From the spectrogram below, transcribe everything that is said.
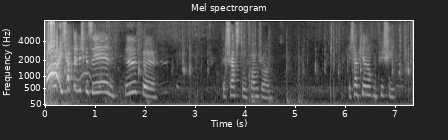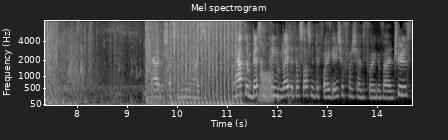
Ah, ich hab den nicht gesehen. Hilfe. Das schaffst du, komm schon. Ich hab hier noch einen Fischi. Ja, das schaffst du niemals. Er hat den besten Ah. Ping. Leute, das war's mit der Folge. Ich hoffe, euch hat die Folge gefallen. Tschüss.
